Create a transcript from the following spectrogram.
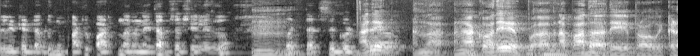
రిలేటెడ్ డబ్బింగ్ పాటలు పాడుతున్నారని అయితే అబ్జర్వ్ చేయలేదు. బట్ దట్స్ గుడ్ అదే నా- నాకు అదే ప- నా బాధ అదే బ్రో ఇక్కడ.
